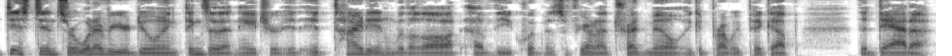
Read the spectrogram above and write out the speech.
distance or whatever you're doing, things of that nature. It, it tied in with a lot of the equipment. So if you're on a treadmill, it could probably pick up the data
